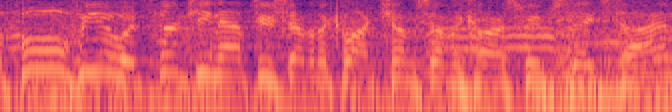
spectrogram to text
A fool for you. It's 13 after 7 o'clock, Chum 7 car sweepstakes time.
